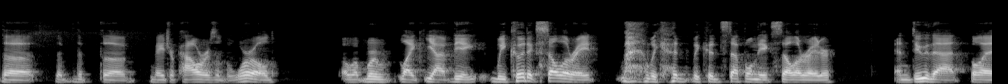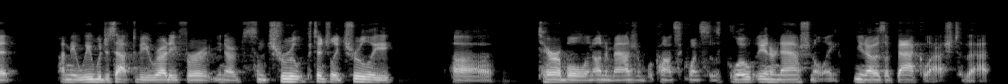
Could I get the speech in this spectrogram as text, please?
the the, the, the major powers of the world. We're like, yeah, the, we could accelerate we could we could step on the accelerator and do that, but I mean, we would just have to be ready for you know some true, potentially truly uh, terrible and unimaginable consequences globally, internationally. You know, as a backlash to that,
